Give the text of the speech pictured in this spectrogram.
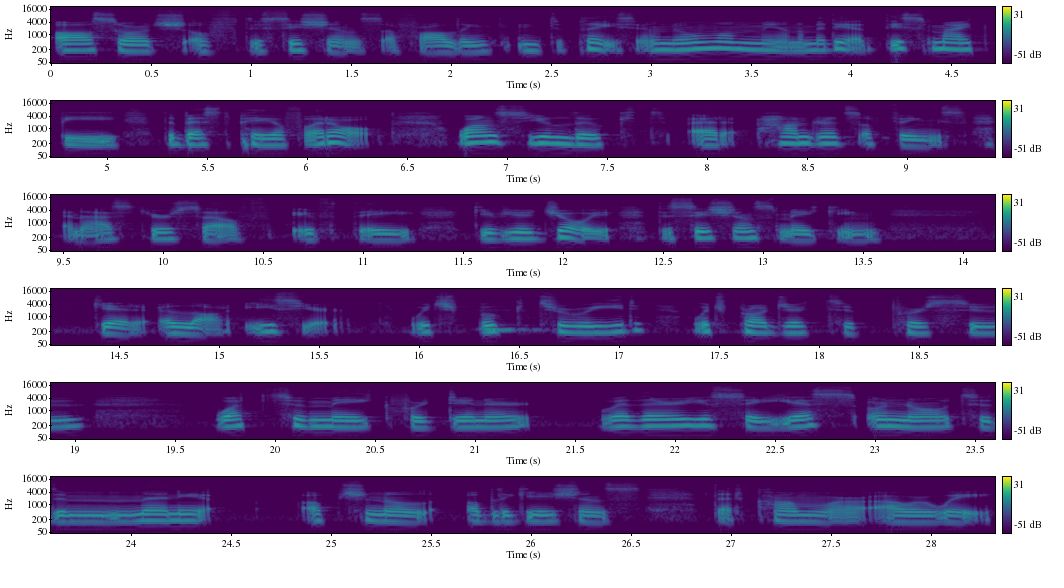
All sorts of decisions are falling into place. Jag undrar vad man menar med det. This might be the best payoff at all. Once you looked at hundreds of things and asked yourself if they give you joy, decisions making get a lot easier. Which book to read, which project to pursue, what to make for dinner, whether you say yes or no to the many optional obligations that come our, way.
